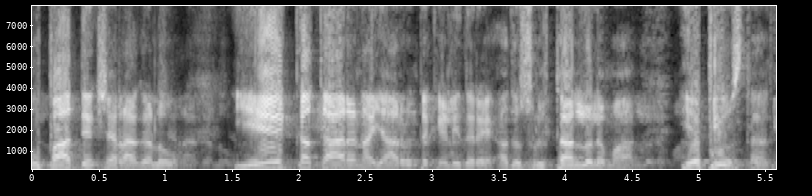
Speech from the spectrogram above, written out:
ಉಪಾಧ್ಯಕ್ಷರಾಗಲು ಏಕ ಕಾರಣ ಯಾರು ಅಂತ ಕೇಳಿದರೆ ಅದು ಸುಲ್ತಾನ್ ಲುಲಮ ಎ ಪಿ ಉಸ್ತಾದ್.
